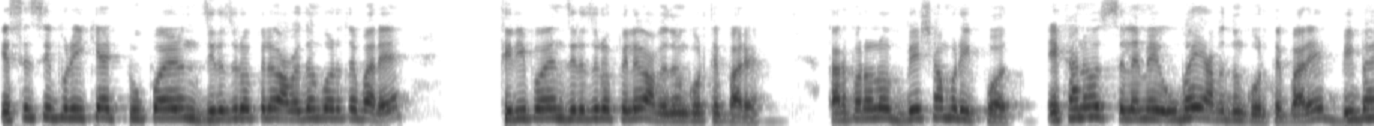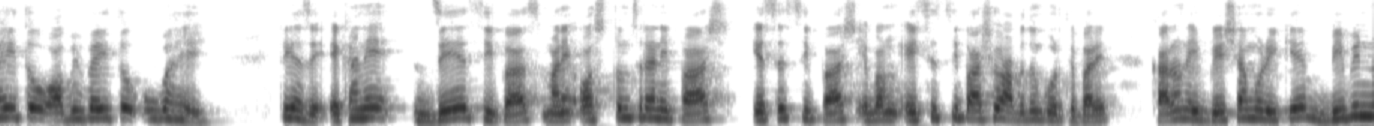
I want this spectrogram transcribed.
এসএসসি পরীক্ষায় টু পয়েন্ট জিরো জিরো পেলেও আবেদন করতে পারে থ্রি পয়েন্ট জিরো জিরো পেলেও আবেদন করতে পারে। তারপর হলো বেসামরিক পদ, এখানেও ছেলে মেয়ে উভয় আবেদন করতে পারে, বিবাহিত, অবিবাহিত, উভয়ই। ঠিক আছে, এখানে জেএসসি পাস মানে অষ্টম শ্রেণি পাস এসএসসি পাস এবং এইচএসসি পাসেও আবেদন করতে পারে, কারণ এই বেসামরিকে বিভিন্ন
